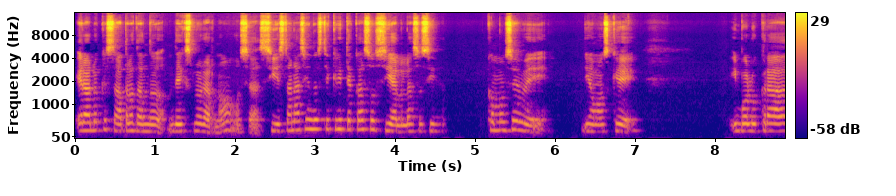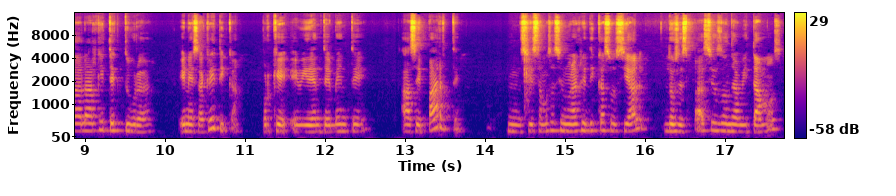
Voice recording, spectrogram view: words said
era lo que estaba tratando de explorar, ¿no? O sea, si están haciendo esta crítica social a la sociedad, ¿cómo se ve, digamos que, involucrada la arquitectura en esa crítica? Porque evidentemente hace parte. Si estamos haciendo una crítica social, los espacios donde habitamos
